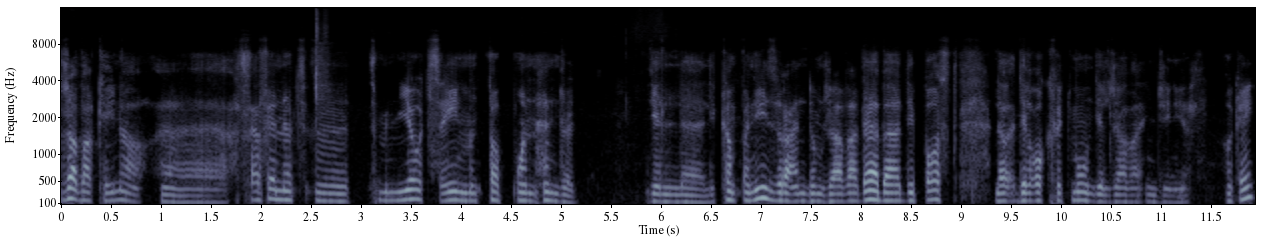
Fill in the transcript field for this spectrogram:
Java كاينة خصك تعرفي ان 98 من top 100 ديال les companies راه عندهم Java دابا des postes ديال ال recrutement ديال Java engineer okay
